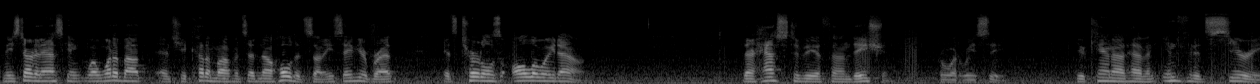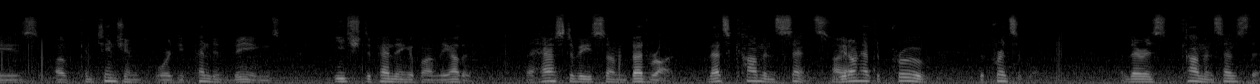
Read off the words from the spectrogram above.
And he started asking, Well, what about. And she cut him off and said, Now hold it, Sonny, save your breath. It's turtles all the way down. There has to be a foundation for what we see. You cannot have an infinite series of contingent or dependent beings each depending upon the other. There has to be some bedrock. That's common sense. Oh, you yeah. don't have to prove the principle. There is common sense there.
